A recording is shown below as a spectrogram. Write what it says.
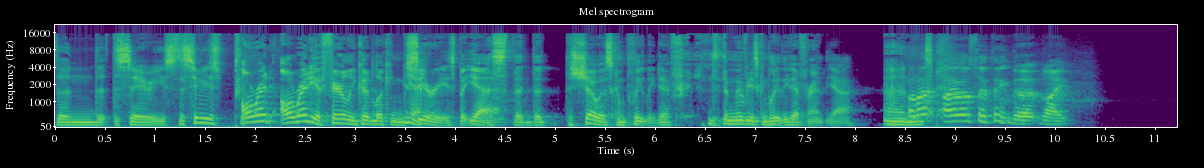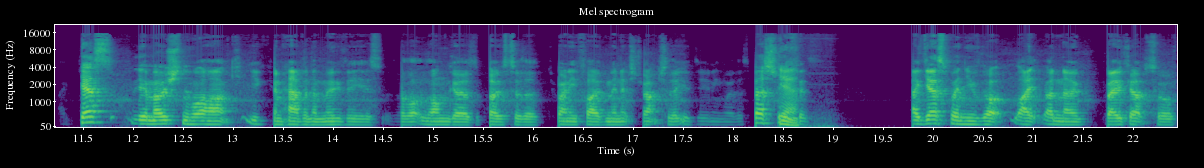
than the, the series. The series, pr- Already, already a fairly good looking series, but yes, the, the the show is completely different. the movie is completely different. Yeah. and But I, I also think that, like, I guess the emotional arc you can have in a movie is a lot longer as opposed to the 25 minute structure that you're dealing with, especially if it's, I guess, when you've got, like, I don't know, breakups or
